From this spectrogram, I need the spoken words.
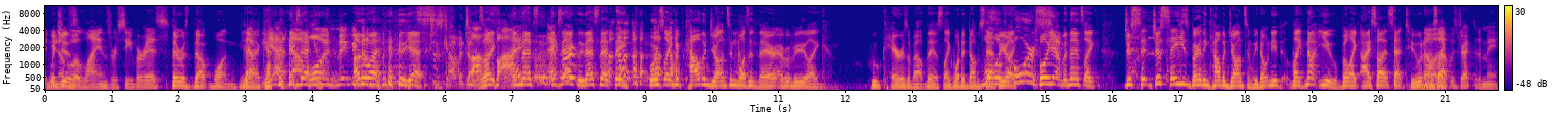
And which you know is who a Lions receiver is? there was that one. Yeah, That- yeah, that exactly. one. Maybe the- Otherwise, yeah. this is Calvin Top Johnson. like five and that's ever? exactly that's that thing where it's like if Calvin Johnson wasn't there, everybody would be like, "Who cares about this? Like, what a dumb stat." Well, but you're of like, course. Well, yeah, but then it's like. Just say, just say he's better than Calvin Johnson. We don't need like not you, but like I saw that stat too, and no, I was like. that like, was directed to me.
